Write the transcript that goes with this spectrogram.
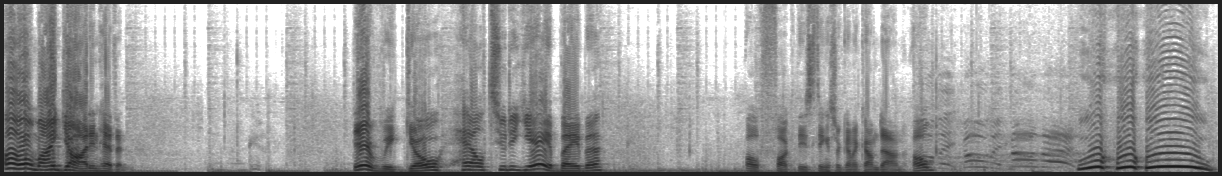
Oh my god in heaven. There we go. Hell to the yeah, baby. Oh fuck, these things are gonna come down. Oh. Move it, move it! Woo-hoo-hoo!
